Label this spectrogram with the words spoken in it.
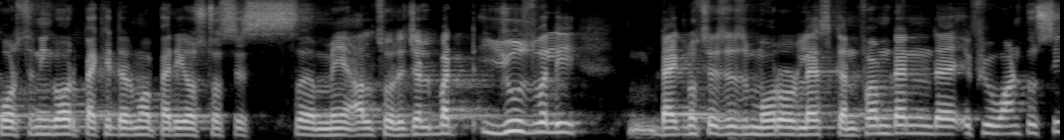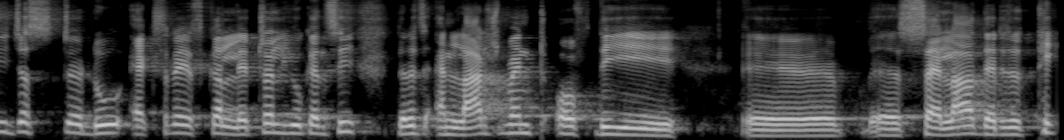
coarsening or pachydermoperiostosis uh, may also result but usually diagnosis is more or less confirmed. And uh, if you want to see just uh, do x-ray skull lateral you can see there is enlargement of the uh, uh sella there is a thick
